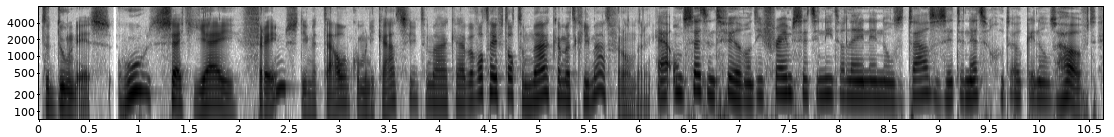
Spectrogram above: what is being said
te doen is. Hoe zet jij frames die met taal en communicatie te maken hebben? Wat heeft dat te maken met klimaatverandering? Ja, ontzettend veel, want die frames zitten niet alleen in onze taal, ze zitten net zo goed ook in ons hoofd.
